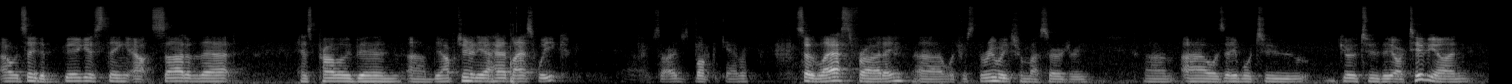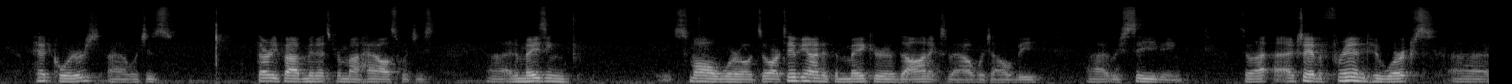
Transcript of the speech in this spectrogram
I would say the biggest thing outside of that has probably been um, the opportunity I had last week. Uh, sorry, I just bumped the camera. So last Friday, uh, which was three weeks from my surgery, um, I was able to go to the Artivion headquarters, uh, which is 35 minutes from my house, which is uh, an amazing small world. So Artivion is the maker of the On-X valve, which I will be uh, receiving. So I, I, actually have a friend who works uh,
